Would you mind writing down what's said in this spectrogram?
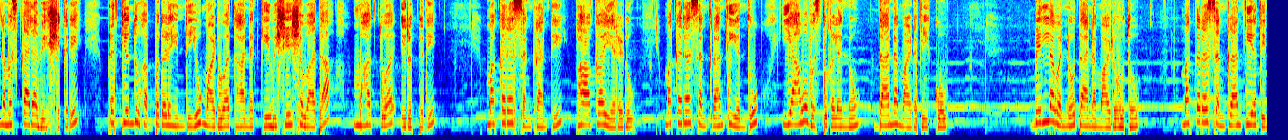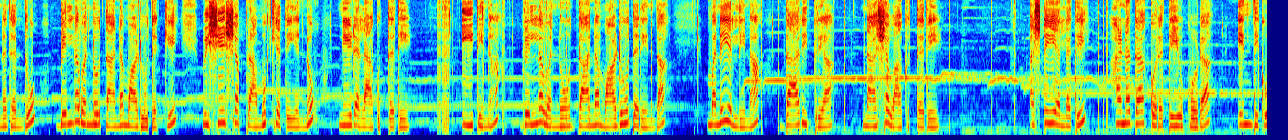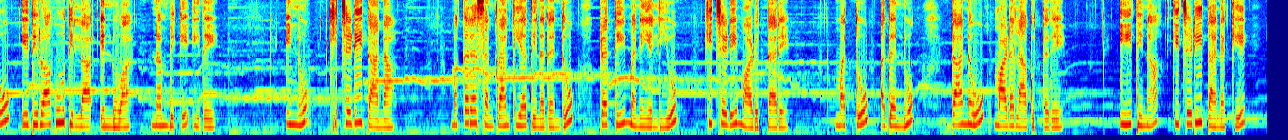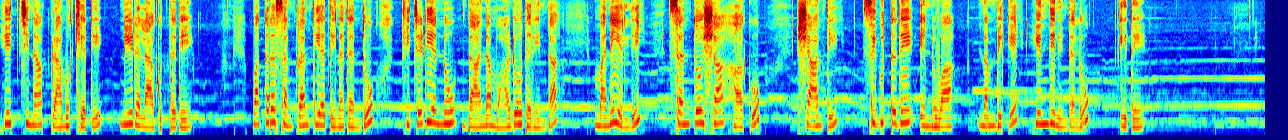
ನಮಸ್ಕಾರ ವೀಕ್ಷಕರೇ. ಪ್ರತಿಯೊಂದು ಹಬ್ಬಗಳ ಹಿಂದೆಯೂ ಮಾಡುವ ದಾನಕ್ಕೆ ವಿಶೇಷವಾದ ಮಹತ್ವ ಇರುತ್ತದೆ. ಮಕರ ಸಂಕ್ರಾಂತಿ ಭಾಗ ಎರಡು. ಮಕರ ಸಂಕ್ರಾಂತಿಯಂದು ಯಾವ ವಸ್ತುಗಳನ್ನು ದಾನ ಮಾಡಬೇಕು? ಬೆಲ್ಲವನ್ನು ದಾನ ಮಾಡುವುದು. ಮಕರ ಸಂಕ್ರಾಂತಿಯ ದಿನದಂದು ಬೆಲ್ಲವನ್ನು ದಾನ ಮಾಡುವುದಕ್ಕೆ ವಿಶೇಷ ಪ್ರಾಮುಖ್ಯತೆಯನ್ನು ನೀಡಲಾಗುತ್ತದೆ. ಈ ದಿನ ಬೆಲ್ಲವನ್ನು ದಾನ ಮಾಡುವುದರಿಂದ ಮನೆಯಲ್ಲಿನ ದಾರಿದ್ರ್ಯ ನಾಶವಾಗುತ್ತದೆ. ಅಷ್ಟೇ ಅಲ್ಲದೆ ಹಣದ ಕೊರತೆಯೂ ಕೂಡ ಎಂದಿಗೂ ಎದುರಾಗುವುದಿಲ್ಲ ಎನ್ನುವ ನಂಬಿಕೆ ಇದೆ. ಇನ್ನು ಕಿಚಡಿ ದಾನ. ಮಕರ ಸಂಕ್ರಾಂತಿಯ ದಿನದಂದು ಪ್ರತಿ ಮನೆಯಲ್ಲಿಯೂ ಕಿಚಡಿ ಮಾಡುತ್ತಾರೆ ಮತ್ತು ಅದನ್ನು ದಾನವೂ ಮಾಡಲಾಗುತ್ತದೆ. ಈ ದಿನ ಕಿಚಡಿ ದಾನಕ್ಕೆ ಹೆಚ್ಚಿನ ಪ್ರಾಮುಖ್ಯತೆ ನೀಡಲಾಗುತ್ತದೆ. ಮಕರ ಸಂಕ್ರಾಂತಿಯ ದಿನದಂದು ಕಿಚಡಿಯನ್ನು ದಾನ ಮಾಡುವುದರಿಂದ ಮನೆಯಲ್ಲಿ ಸಂತೋಷ ಹಾಗೂ ಶಾಂತಿ ಸಿಗುತ್ತದೆ ಎನ್ನುವ ನಂಬಿಕೆ ಹಿಂದಿನಿಂದಲೂ ಇದೆ.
